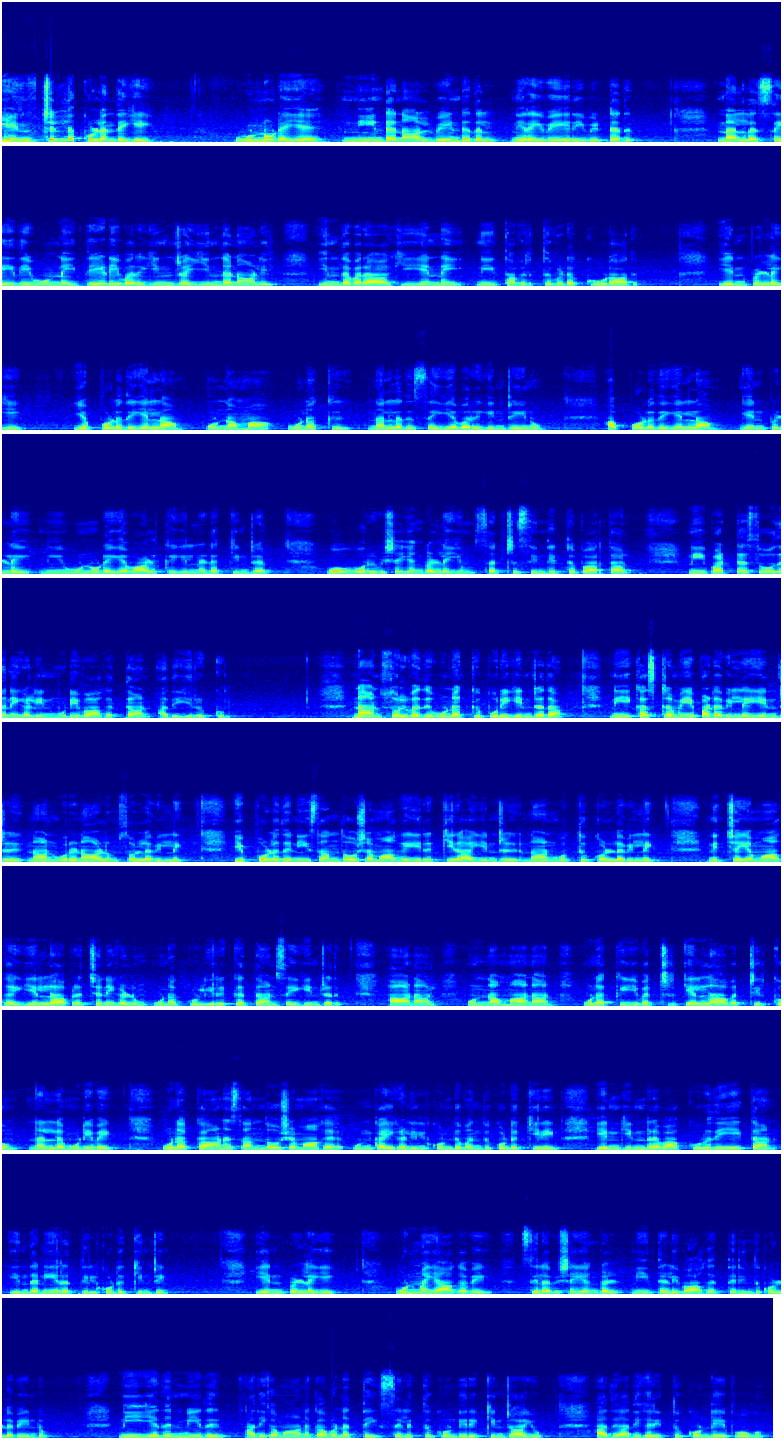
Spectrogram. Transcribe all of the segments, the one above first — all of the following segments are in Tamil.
என் செல்ல குழந்தையே உன்னுடைய நீண்ட நாள் வேண்டுதல் நிறைவேறி விட்டது நல்ல செய்தி உன்னை தேடி வருகின்ற இந்த நாளில் இந்த வராகி என்னை நீ தவிர்த்து விடக்கூடாது. என் பிள்ளையே எப்பொழுது எல்லாம் உன் அம்மா உனக்கு நல்லது செய்ய வருகின்றேனோ அப்பொழுது எல்லாம் என் பிள்ளை நீ உன்னுடைய வாழ்க்கையில் நடக்கின்ற ஒவ்வொரு விஷயங்களையும் சற்று சிந்தித்து பார்த்தால் நீ பட்ட சோதனைகளின் முடிவாகத்தான் அது இருக்கும். நான் சொல்வது உனக்கு புரிகின்றதா? நீ கஷ்டமே படவில்லை என்று நான் ஒரு நாளும் சொல்லவில்லை. இப்பொழுது நீ சந்தோஷமாக இருக்கிறாய் என்று நான் ஒத்துக்கொள்ளவில்லை. நிச்சயமாக எல்லா பிரச்சனைகளும் உனக்குள் இருக்கத்தான் செய்கின்றது. ஆனால் உன் அம்மா நான் உனக்கு இவற்றிற்கு எல்லாவற்றிற்கும் நல்ல முடிவை உனக்கான சந்தோஷமாக உன் கைகளில் கொண்டு வந்து கொடுக்கிறேன் என்கின்ற வாக்குறுதியைத்தான் இந்த நேரத்தில் கொடுக்கின்றேன். என் பிள்ளையே உண்மையாகவே சில விஷயங்கள் நீ தெளிவாக தெரிந்து கொள்ள வேண்டும். நீ எதன் மீது அதிகமான கவனத்தை செலுத்து கொண்டிருக்கின்றாயோ அது அதிகரித்து கொண்டே போகும்.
